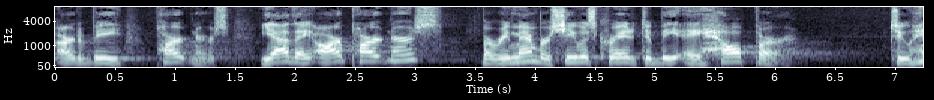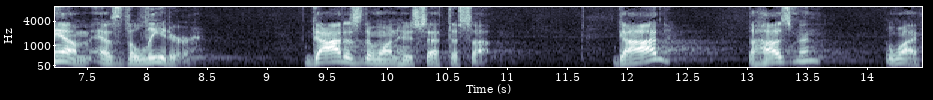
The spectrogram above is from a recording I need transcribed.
are to be partners. Yeah, they are partners, but remember, she was created to be a helper to him as the leader. God is the one who set this up. God, the husband, the wife.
